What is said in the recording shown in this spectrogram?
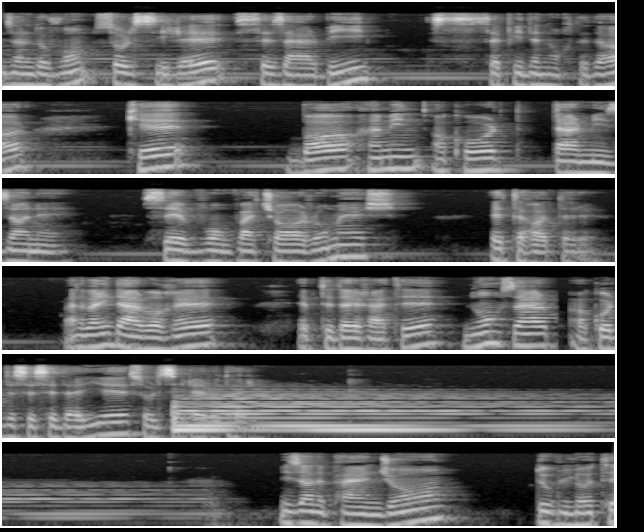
میزان دوم سل سیره سه ضربی سفید نقطه دار که با همین آکورد در میزان سوم و چهارمش اتحاد داره. بنابراین در واقع ابتدای قطعه نه ضرب آکورد سه صدایی سل سیره رو داریم میزان پنجم دوبلوت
